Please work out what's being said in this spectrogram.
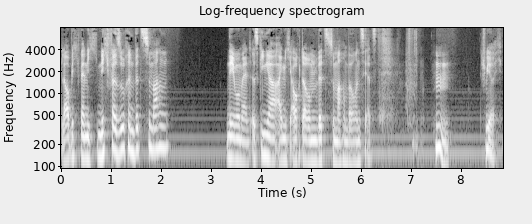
glaube ich, wenn ich nicht versuche, einen Witz zu machen. Nee, Moment, es ging ja eigentlich auch darum, einen Witz zu machen bei uns jetzt. Hm, schwierig.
